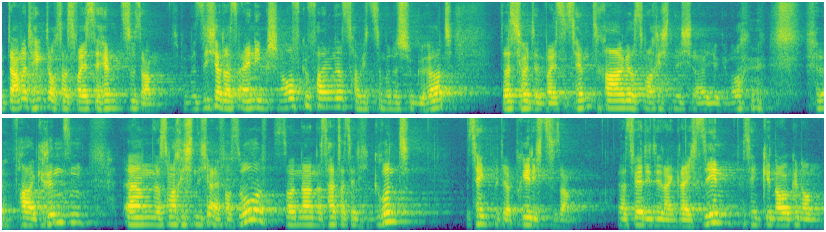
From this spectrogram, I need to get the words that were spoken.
Und damit hängt auch das weiße Hemd zusammen. Ich bin mir sicher, dass einigen schon aufgefallen ist, habe ich zumindest schon gehört, dass ich heute ein weißes Hemd trage. Das mache ich nicht, ja, hier genau, ein paar Grinsen. Ähm, das mache ich nicht einfach so, sondern das hat tatsächlich einen Grund. Das hängt mit der Predigt zusammen. Das werdet ihr dann gleich sehen. Das hängt genau genommen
